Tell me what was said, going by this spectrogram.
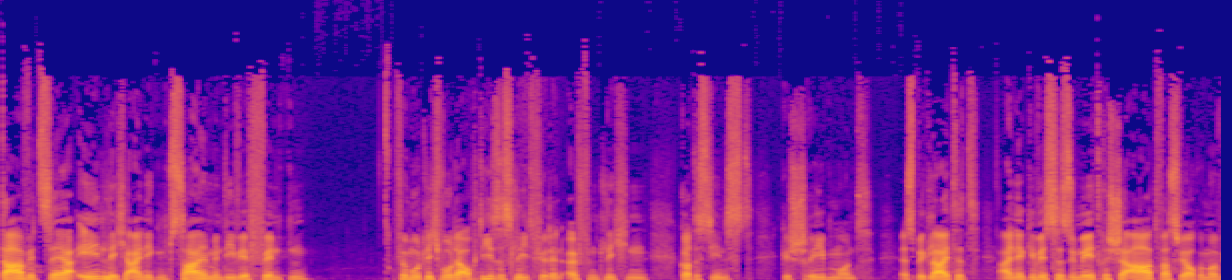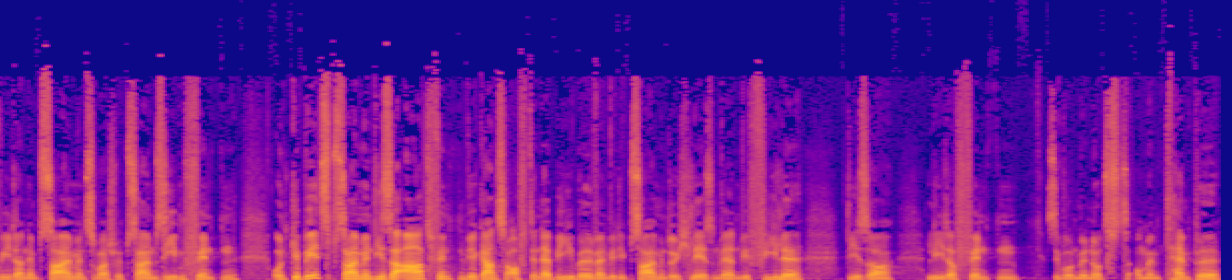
David sehr ähnlich, einigen Psalmen, die wir finden. Vermutlich wurde auch dieses Lied für den öffentlichen Gottesdienst geschrieben und es begleitet eine gewisse symmetrische Art, was wir auch immer wieder in den Psalmen, zum Beispiel Psalm 7 finden. Und Gebetspsalmen dieser Art finden wir ganz oft in der Bibel. Wenn wir die Psalmen durchlesen, werden wir viele dieser Lieder finden. Sie wurden benutzt, um im Tempel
